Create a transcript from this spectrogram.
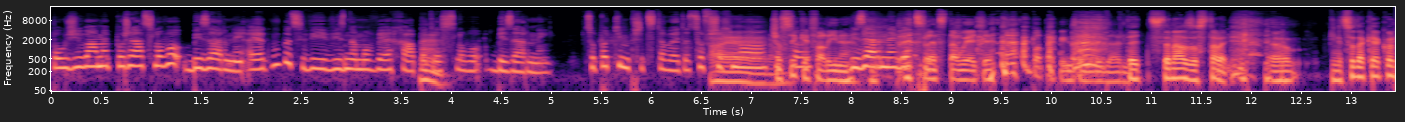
Používáme pořád slovo bizarny. A jak vůbec vy významově chápete hmm. slovo bizarny? Co pod tím představujete? Co všechno? Je, je, no. Co si kefalíne? Bizarné věci. Představujete pod takým slovem bizarný. Teď jste nás dostali. Uh, něco tak jako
